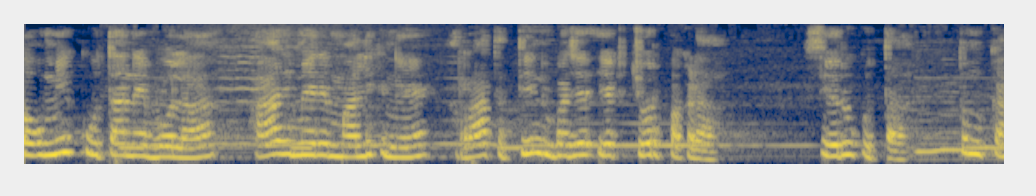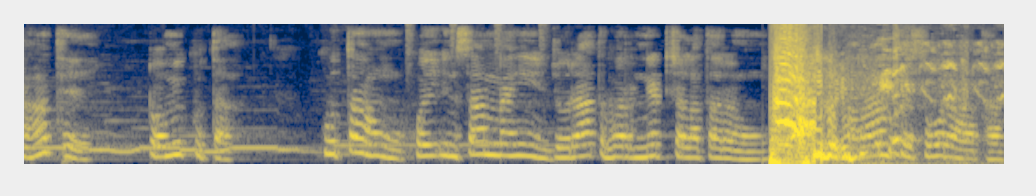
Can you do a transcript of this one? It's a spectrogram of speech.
टॉमी कुत्ता ने बोला आज मेरे मालिक ने रात तीन बजे एक चोर पकड़ा। शेरू कुत्ता तुम कहाँ थे? टॉमी कुत्ता कुत्ता हूँ कोई इंसान नहीं जो रात भर नेट चलाता रहूँ। आराम से सो रहा था।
